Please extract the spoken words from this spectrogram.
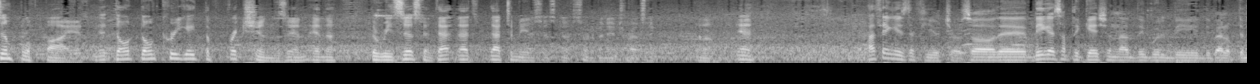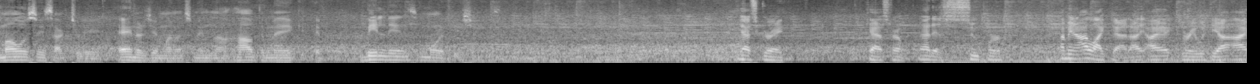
simplify it don't don't create the frictions and, and the, the resistance that that's that to me is just a, sort of an interesting I don't know yeah I think it's the future. So the biggest application that will be developed the most is actually energy management and how to make buildings more efficient. That's great. Casto. That is super. I mean, I like that. I, I agree with you. I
